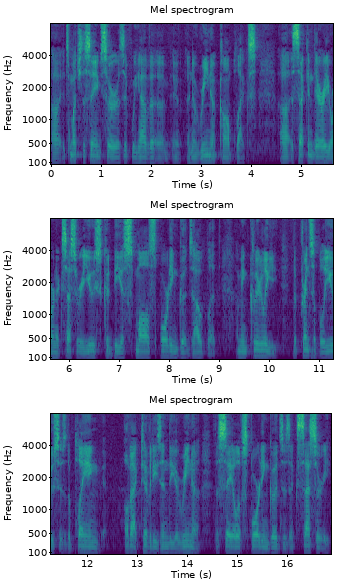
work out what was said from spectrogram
Uh, It's much the same, sir, as if we have a- a- an arena complex. Uh, A secondary or an accessory use could be a small sporting goods outlet. I mean, clearly, the principal use is the playing of activities in the arena. The sale of sporting goods is accessory,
